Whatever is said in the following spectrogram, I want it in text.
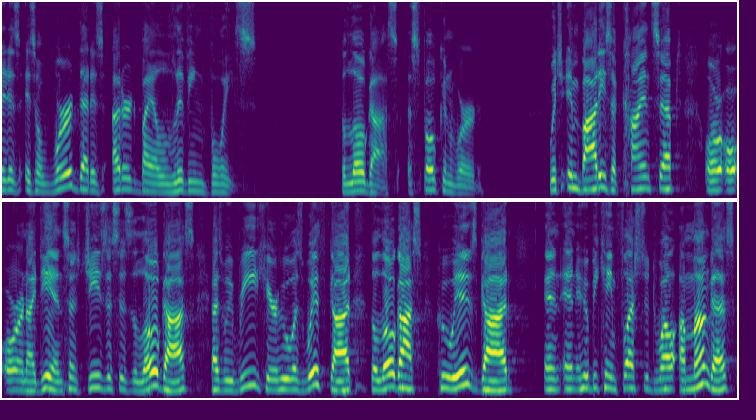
it is, is a word that is uttered by a living voice. The Logos, a spoken word, which embodies a concept or, or, or an idea. And since Jesus is the Logos, as we read here, who was with God, the Logos who is God, and, and who became flesh to dwell among us,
